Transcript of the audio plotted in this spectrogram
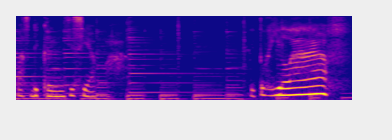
pas di kelinci siapa? Itu hilaf.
